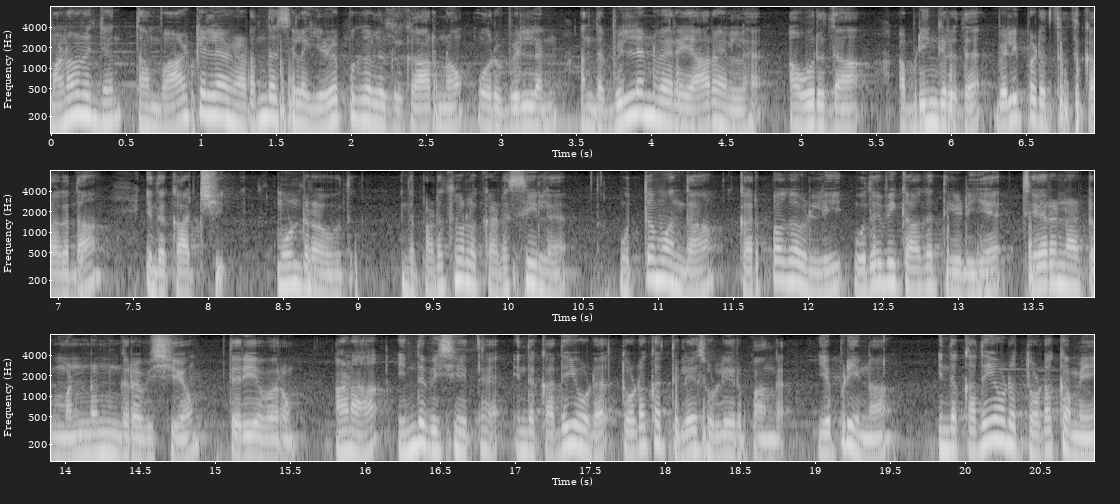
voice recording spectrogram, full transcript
மனோரஞ்சன் தன் வாழ்க்கையில் நடந்த சில இழப்புகளுக்கு காரணம் ஒரு வில்லன். அந்த வில்லன் வேறு யாரும் இல்லை. அவரு தான் அப்படிங்கிறத வெளிப்படுத்துறதுக்காக தான் இந்த காட்சி. மூன்றாவது இந்த படத்தோட கடைசியில் உத்தமன் தான் கற்பகவல்லி உதவிக்காக தேடிய சேர நாட்டு மன்னனுங்கிற விஷயம் தெரிய வரும். ஆனால் இந்த விஷயத்தை இந்த கதையோட தொடக்கத்திலே சொல்லியிருப்பாங்க. எப்படின்னா இந்த கதையோட தொடக்கமே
